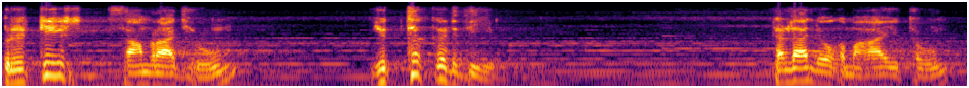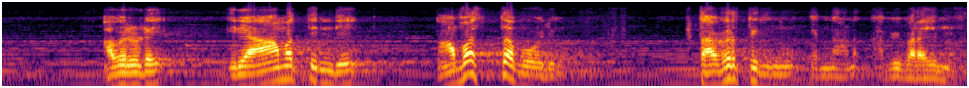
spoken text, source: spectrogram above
ബ്രിട്ടീഷ് സാമ്രാജ്യവും യുദ്ധക്കെടുതിയും രണ്ടാം ലോക മഹായുദ്ധവും അവരുടെ ഗ്രാമത്തിന്റെ അവസ്ഥ പോലും തകർത്തിരുന്നു എന്നാണ് കവി പറയുന്നത്.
